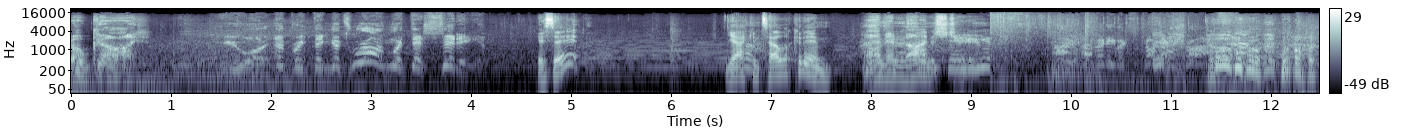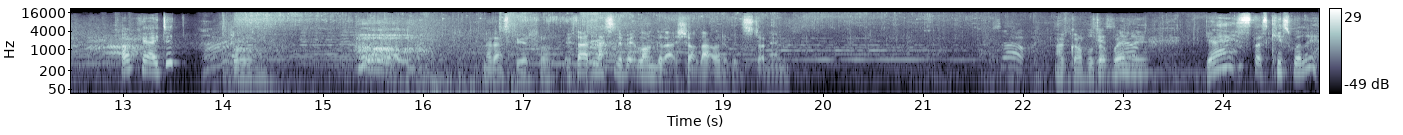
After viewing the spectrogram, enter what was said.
Oh God. You are everything that's wrong with this city! Is it? Yeah, I can tell. Look at him. I'm a monster. I haven't even started crying! Okay, I did. no, that's beautiful. If that had lasted a bit longer, that shot, that would have been stunning. So, I gobbled up Kiss? Willie. Yes, let's kiss Willie.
